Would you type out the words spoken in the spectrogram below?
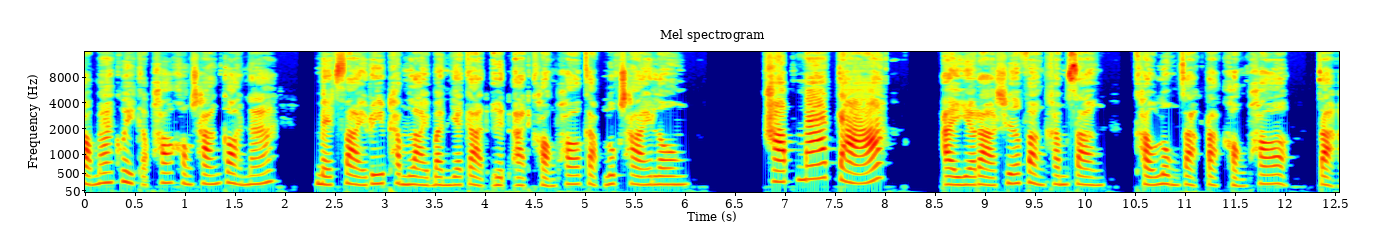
ขอแม่คุยกับพ่อของช้างก่อนนะ เม็ดทรายรีบทำลายบรรยากาศอึดอัดของพ่อกับลูกชายลง ครับแม่จ๋าไอยาราเชื่อฟังคำสั่ง เขาลงจากตักของพ่อ จาก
